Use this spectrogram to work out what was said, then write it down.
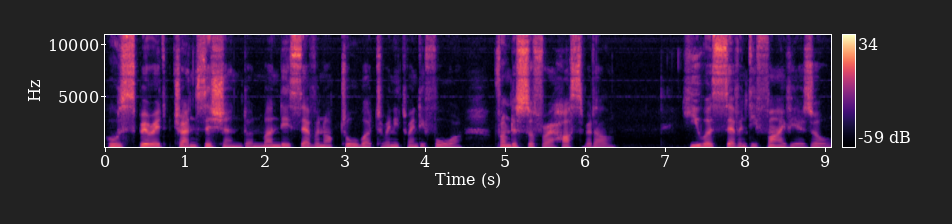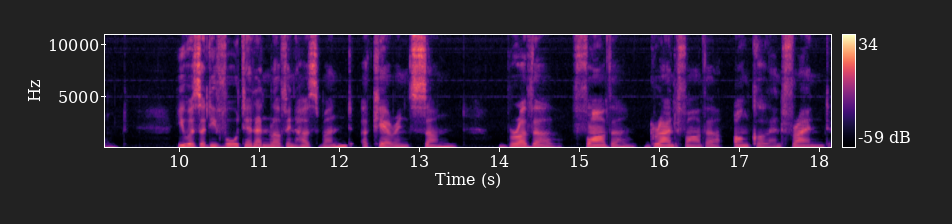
whose spirit transitioned on Monday, 7 October 2024, from the Soufriere Hospital. He was 75 years old. He was a devoted and loving husband, a caring son, brother, father, grandfather, uncle, and friend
